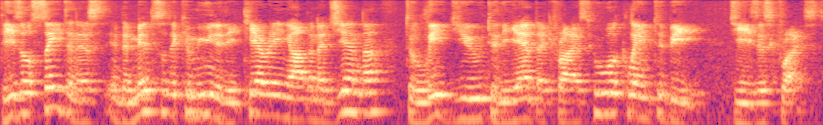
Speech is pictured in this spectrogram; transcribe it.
These are Satanists in the midst of the community carrying out an agenda to lead you to the Antichrist who will claim to be Jesus Christ.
